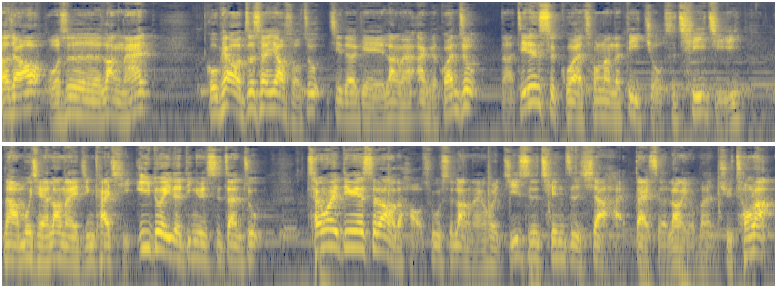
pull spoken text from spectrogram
大家好，我是浪男，股票支撑要守住，记得给浪男按个关注。那今天是股海冲浪的第九十七集。那目前浪男已经开启一对一的订阅式赞助，成为订阅式浪友的好处是浪男会及时亲自下海，带着浪友们去冲浪。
